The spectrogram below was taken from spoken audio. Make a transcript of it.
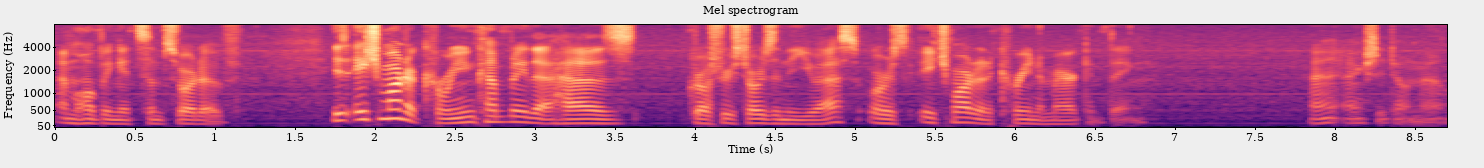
I'm hoping it's some sort of. Is H Mart a Korean company that has grocery stores in the U.S. or is H Mart a Korean American thing? I actually don't know.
